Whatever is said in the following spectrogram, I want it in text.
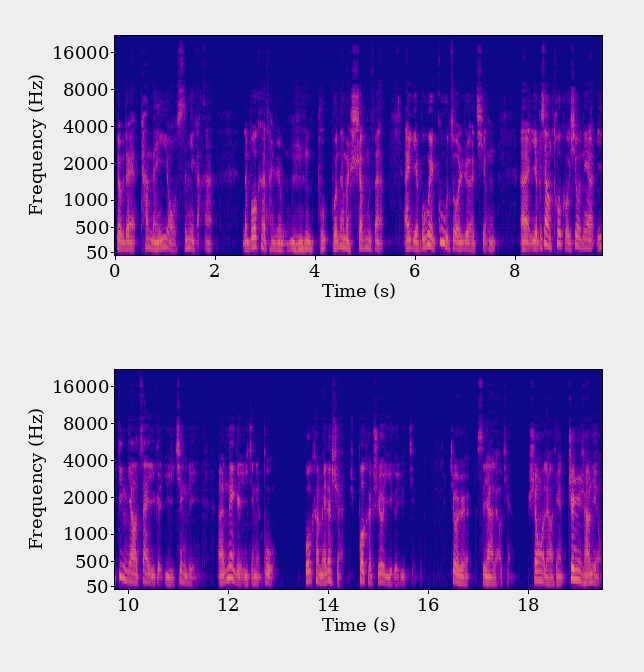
对不对？它没有私密感，那播客它是 不不那么生分，哎，也不会故作热情，呃，也不像脱口秀那样一定要在一个语境里，呃，那个语境里不，播客没得选，播客只有一个语境，就是私下聊天、生活聊天、真实场景，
